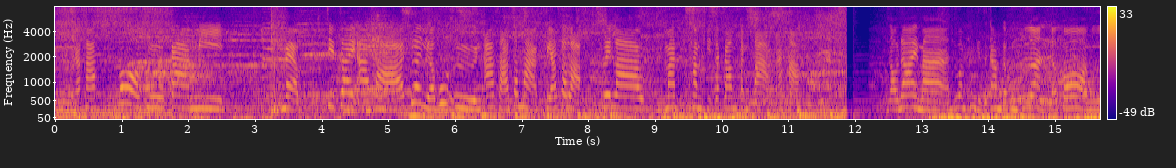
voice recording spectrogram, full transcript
ของหนูนะคะ ก็คือการมีแบบจิตใจอาสาช่วยเหลือผู้อื่น อาสาสมัครเสียสละ เวลามาทำกิจกรรมต่างๆนะคะ เราได้มาร่วมทำกิจกรรมกับเพื่อนๆ แล้วก็มี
